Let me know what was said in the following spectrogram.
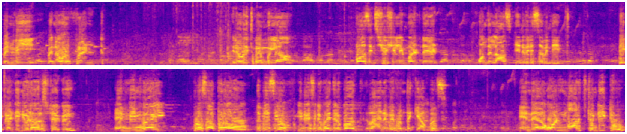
When we, when our friend Rohith Vemula was institutionally murdered on the last January 17th. We continued our struggle, and meanwhile, Prosapa Rao, the VC of University of Hyderabad, ran away from the campus. And uh, on March 22,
